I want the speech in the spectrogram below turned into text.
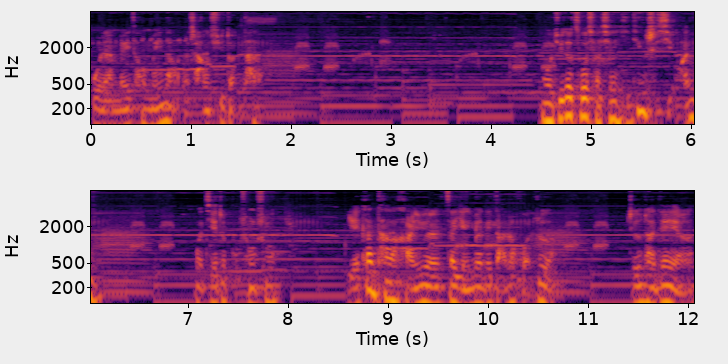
忽然没头没脑的长吁短叹。我觉得左小青一定是喜欢你。我接着补充说：“别看他和韩月在影院里打着火热，整场电影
